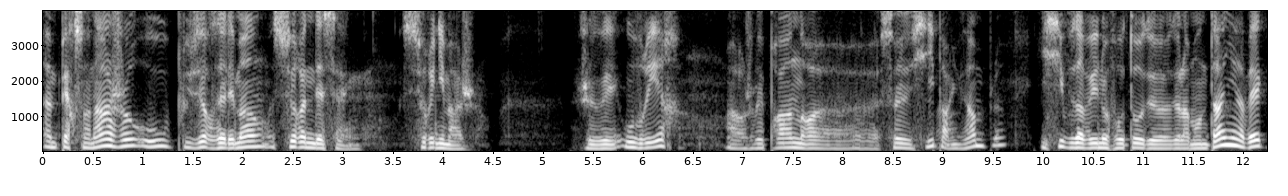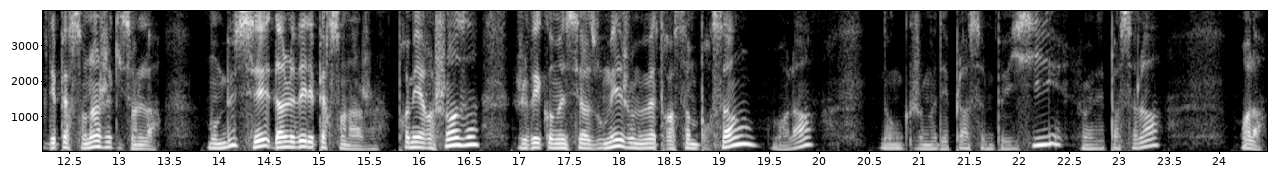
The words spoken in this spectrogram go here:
un personnage ou plusieurs éléments sur un dessin, sur une image? Je vais ouvrir, alors je vais prendre euh, celui-ci par exemple. Ici, vous avez une photo de, la montagne avec des personnages qui sont là. Mon but, c'est d'enlever les personnages. Première chose, je vais commencer à zoomer, je vais me mettre à 100%. Voilà. Donc, je me déplace un peu ici, je me déplace là. Voilà.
